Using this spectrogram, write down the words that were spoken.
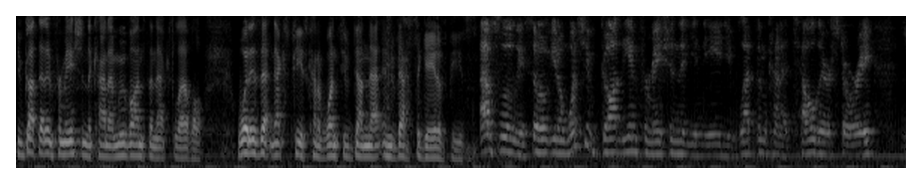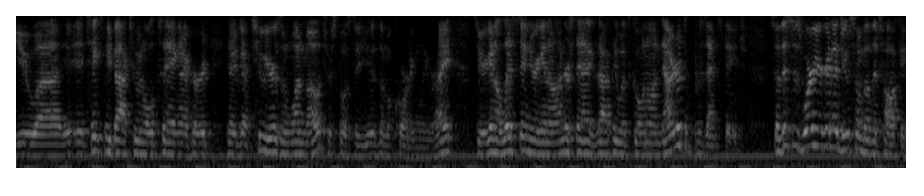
you've got that information to kind of move on to the next level what is that next piece kind of once you've done that investigative piece? Absolutely. So you know once you've got the information that you need you've let them kind of tell their story you uh, it, it, takes me back to an old saying i heard you know you've got two ears and one mouth you're supposed to use them accordingly right? So you're going to listen you're going to understand exactly what's going on. Now you're at the present stage. So this is where you're going to do some of the talking.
